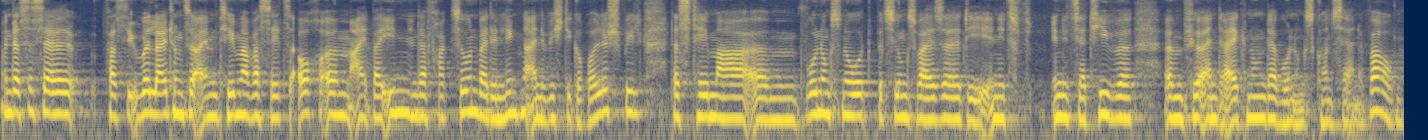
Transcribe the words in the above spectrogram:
Und das ist ja fast die Überleitung zu einem Thema, was jetzt auch ähm, bei Ihnen in der Fraktion, bei den Linken eine wichtige Rolle spielt. Das Thema ähm, Wohnungsnot beziehungsweise die Initiative ähm, für Enteignung der Wohnungskonzerne. Warum?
